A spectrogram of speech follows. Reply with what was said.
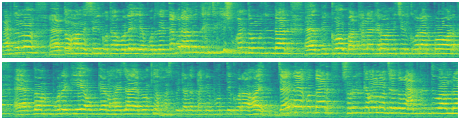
তার জন্য তখন সেই কথা বলে ইয়ে পড়ে যায়। তারপরে আমরা দেখেছি কি, সুকান্ত মজুমদার বিক্ষোভ বা থানা ঘেরাও মিছিল করার পর একদম পরে গিয়ে অজ্ঞান হয়ে যায় এবং কি হসপিটালে তাকে ভর্তি করা হয়। জানি না এখন তার শরীর কেমন আছে, তবে আপডেট দেবো আমরা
